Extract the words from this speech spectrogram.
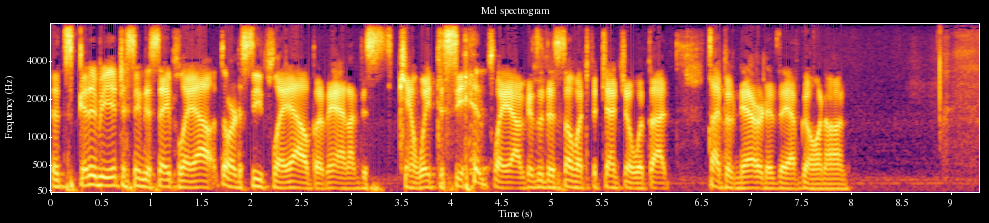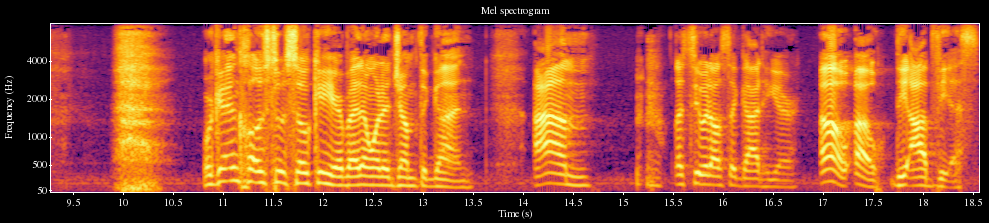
it's going to be interesting to say play out or to see play out. But man, I just can't wait to see it play out because there's so much potential with that type of narrative they have going on. We're getting close to Ahsoka here, but I don't want to jump the gun. Um, let's see what else I got here. Oh, oh, the obvious.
